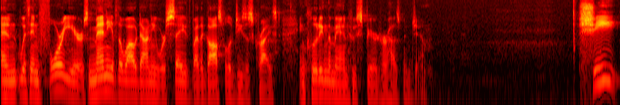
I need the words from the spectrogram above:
And within four years, many of the Waodani were saved by the gospel of Jesus Christ, including the man who speared her husband, Jim. She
